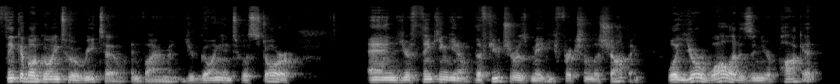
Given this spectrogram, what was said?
Think about going to a retail environment. You're going into a store and you're thinking you know the future is maybe frictionless shopping well, your wallet is in your pocket.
